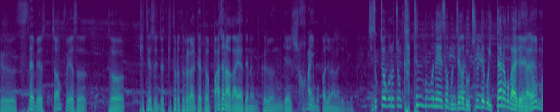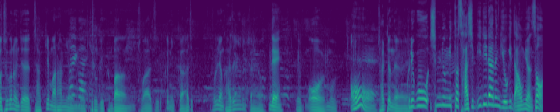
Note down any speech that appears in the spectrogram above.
그 스텝에서 점프에서 더 피트에서 이제 피트로 들어갈 때 더 빠져나가야 되는 그런 게 시원하게 못 빠져나가죠 지금. 지속적으로 좀 같은 부분에서 문제가 노출되고 있다라고 봐야 될까요? 예, 네, 뭐 저거는 이제 잡기만 하면 뭐 기록이 금방 좋아질 거니까 아직 훈련 과정이니까요. 네. 어뭐잘 어. 뛰었네요. 예. 그리고 16m 41이라는 기록이 나오면서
